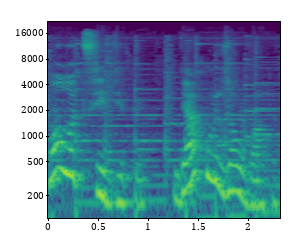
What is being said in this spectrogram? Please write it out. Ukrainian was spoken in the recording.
Молодці, діти! Дякую за увагу!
